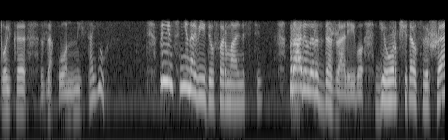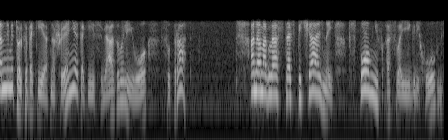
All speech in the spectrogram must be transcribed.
только законный союз. Принц ненавидел формальности. Правила раздражали его. Георг считал совершенными только такие отношения, какие связывали его с утратой. Она могла стать печальной, вспомнив о своей греховности.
